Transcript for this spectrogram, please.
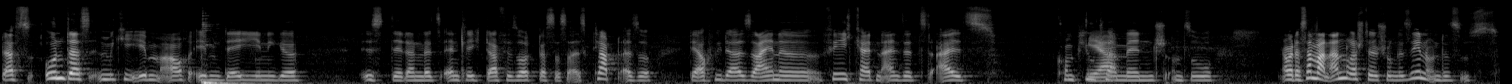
Das, und dass Mickey eben auch eben derjenige ist, der dann letztendlich dafür sorgt, dass das alles klappt. Also der auch wieder seine Fähigkeiten einsetzt als Computermensch ja. und so. Aber das haben wir an anderer Stelle schon gesehen und das ist.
